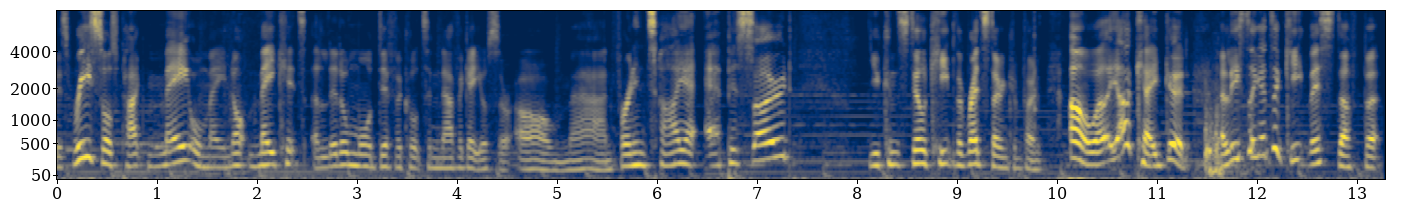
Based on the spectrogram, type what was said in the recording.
This resource pack may or may not make it a little more difficult to navigate your... Oh, man. For an entire episode? You can still keep the redstone component. Oh, well, okay, good. At least I get to keep this stuff, but...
